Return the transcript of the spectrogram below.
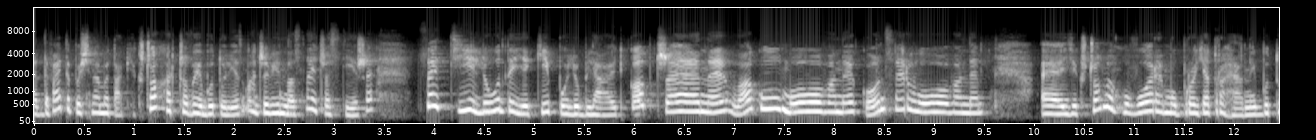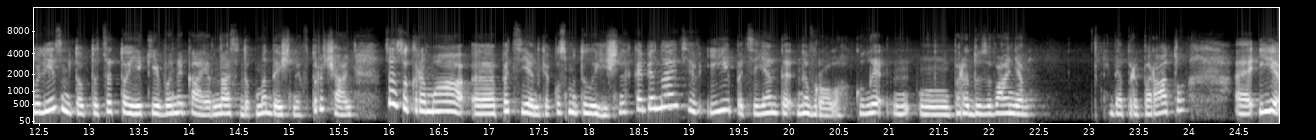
Е, давайте почнемо так. Якщо харчовий ботулізм, адже він у нас найчастіше, це ті люди, які полюбляють копчене, вакуумоване, консервоване. Е, Якщо ми говоримо про ятрогенний ботулізм, тобто це той, який виникає внаслідок медичних втручань, це, зокрема, е, пацієнтки косметологічних кабінетів і пацієнти невролог, коли передозування йде препарату е, і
